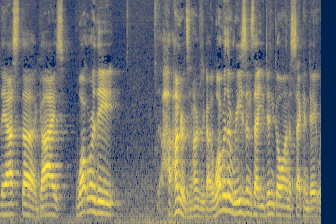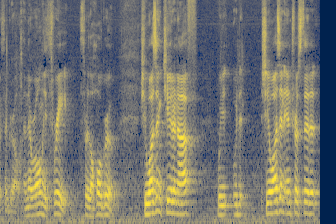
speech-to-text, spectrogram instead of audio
they asked uh, guys, what were the hundreds and hundreds of guys. What were the reasons that you didn't go on a second date with a girl? And there were only three through the whole group. She wasn't cute enough. We, we, she wasn't interested,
